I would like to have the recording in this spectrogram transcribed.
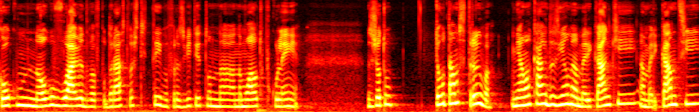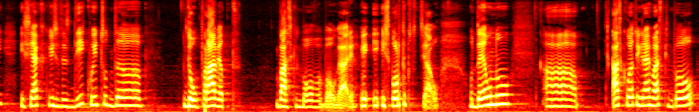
колко много влагат в подрастващите и в развитието на, на младото поколение. Защото то там се тръгва. Няма как да взимаме американки, американци и всякакви звезди, които да, да оправят баскетбол в България и, и, и спорта като цяло. Отделно, а, аз когато играх баскетбол,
